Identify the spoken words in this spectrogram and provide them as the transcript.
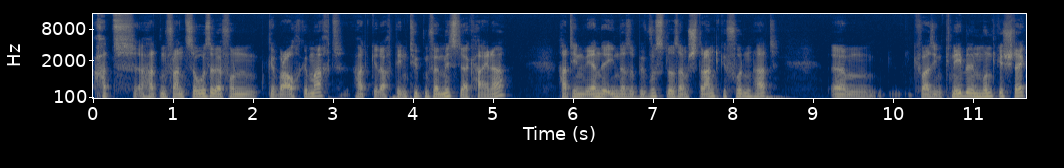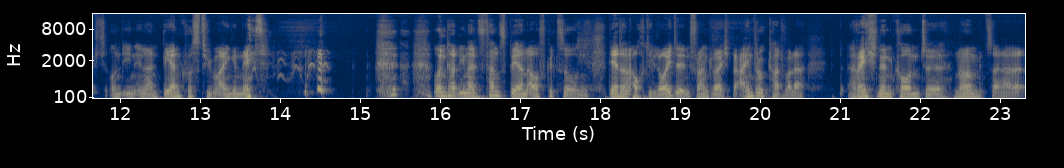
hat, hat ein Franzose davon Gebrauch gemacht, hat gedacht, den Typen vermisst ja keiner, hat ihn, während er ihn da so bewusstlos am Strand gefunden hat, ähm, quasi einen Knebel in den Mund gesteckt und ihn in ein Bärenkostüm eingenäht. und hat ihn als Tanzbären aufgezogen, der dann auch die Leute in Frankreich beeindruckt hat, weil er rechnen konnte, ne, mit seiner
